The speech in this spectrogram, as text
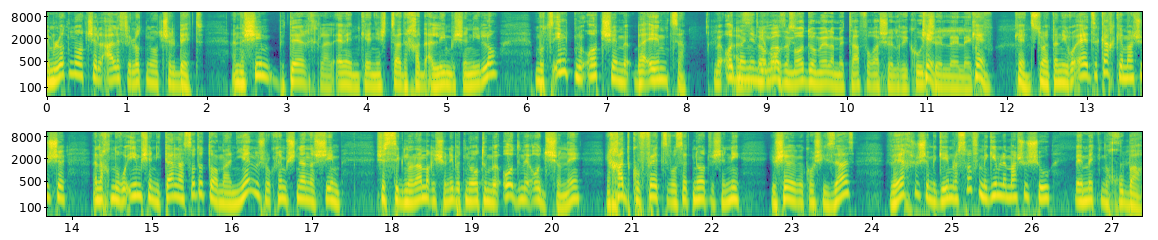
הן לא תנועות של א' ולא תנועות של ב'. אנשים בדרך כלל, אלא אם כן יש צד אחד אלים ושני לא, מוצאים תנועות שהן באמצע. מאוד מעניין אז לראות. אתה אומר, זה מאוד דומה למטאפורה של ריקוד כן, של אה, לייקוף. כן, כן, זאת אומרת, אני רואה את זה כך כמשהו שאנחנו רואים שניתן לעשות אותו. המעניין הוא שלוקחים שני אנשים שסגנונם הראשוני בתנועות הוא מאוד מאוד שונה, אחד קופץ ועושה תנועות ושני יושב ובקושי זז, ואיכשהו שמגיעים לסוף הם מגיעים למשהו שהוא באמת מחובר.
